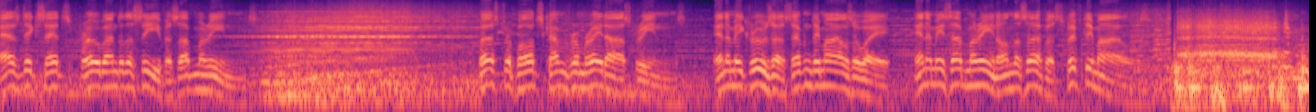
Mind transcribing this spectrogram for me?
ASDIC sets probe under the sea for submarines. First reports come from radar screens. Enemy cruiser 70 miles away. Enemy submarine on the surface 50 miles.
